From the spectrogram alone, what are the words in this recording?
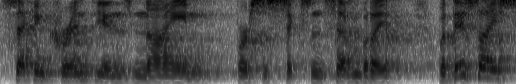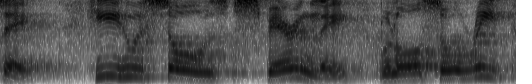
2 Corinthians 9, verses 6 and 7. But, I, but this I say He who sows sparingly will also reap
